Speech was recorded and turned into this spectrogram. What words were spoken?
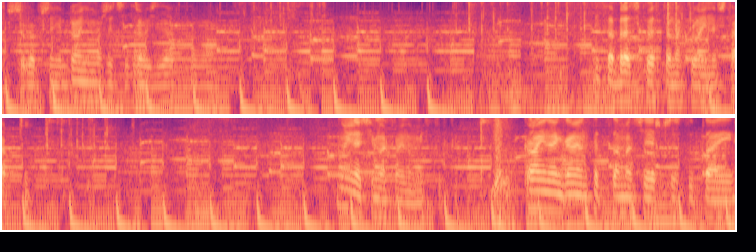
jeszcze lepsze nie broni, możecie zrobić dodatkowo. I zabrać questa na kolejne sztabki. No i lecimy na kolejną miejscówkę. Kolejnego NPC macie jeszcze tutaj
